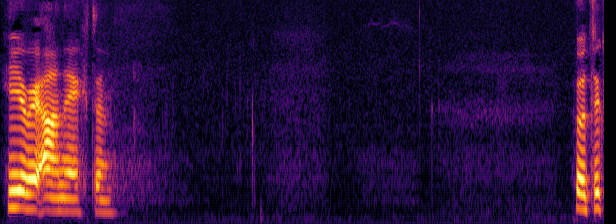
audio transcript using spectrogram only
hier weer aanhechten. Goed, ik,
